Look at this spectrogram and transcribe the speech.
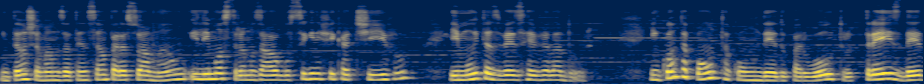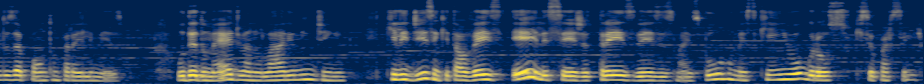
Então chamamos atenção para sua mão e lhe mostramos algo significativo e muitas vezes revelador. Enquanto aponta com um dedo para o outro, três dedos apontam para ele mesmo: o dedo médio, anular e o mindinho que lhe dizem que talvez ele seja três vezes mais burro, mesquinho ou grosso que seu parceiro.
